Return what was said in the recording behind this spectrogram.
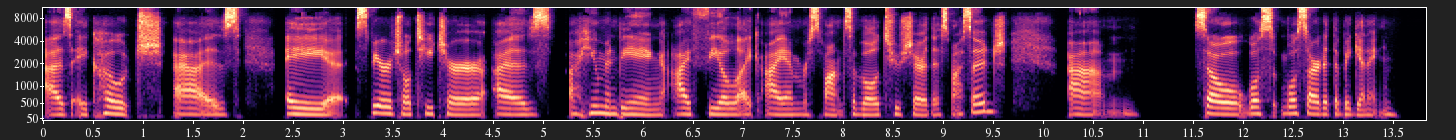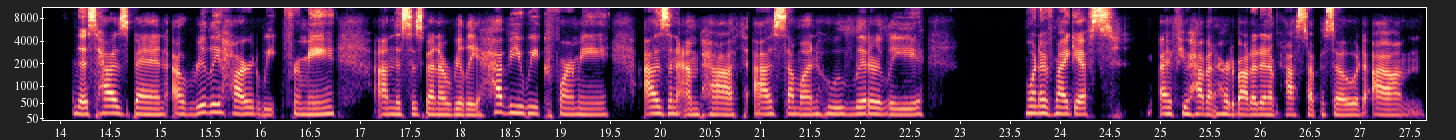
as a coach, as a spiritual teacher, as a human being, I feel like I am responsible to share this message. Um, so we'll we'll start at the beginning. This has been a really hard week for me. Um, this has been a really heavy week for me as an empath, as someone who literally, one of my gifts, if you haven't heard about it in a past episode, um,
